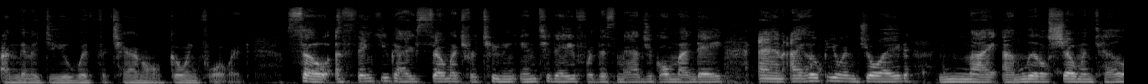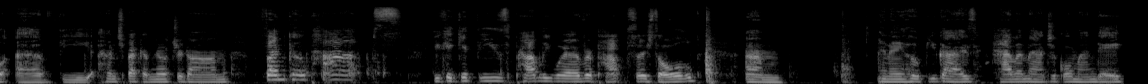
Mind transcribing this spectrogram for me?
I'm going to do with the channel going forward. So uh, thank you guys so much for tuning in today for this magical Monday. And I hope you enjoyed my um, little show and tell of the Hunchback of Notre Dame Funko Pops. You could get these probably wherever pops are sold. Um, and I hope you guys have a magical Monday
